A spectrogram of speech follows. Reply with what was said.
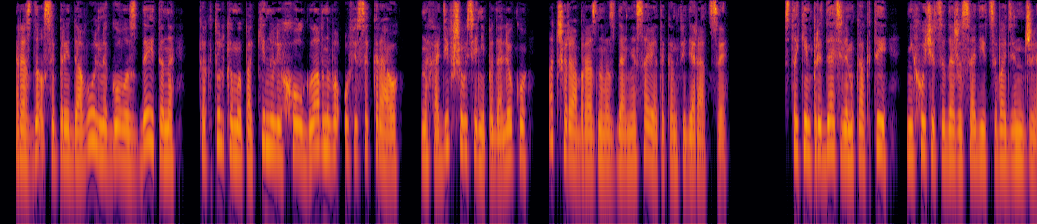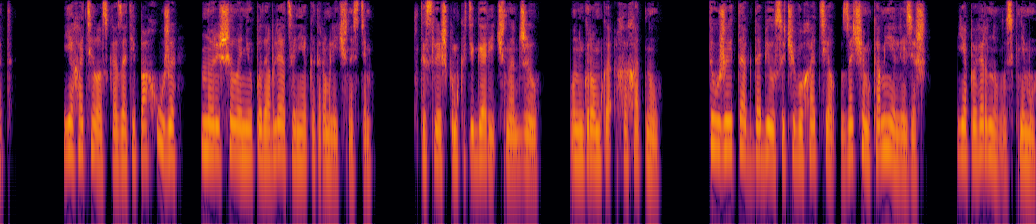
— раздался придовольный голос Дейтона, как только мы покинули холл главного офиса Крау, находившегося неподалеку от шарообразного здания Совета Конфедерации. «С таким предателем, как ты, не хочется даже садиться в один джет». Я хотела сказать и похуже, но решила не уподобляться некоторым личностям. «Ты слишком категорична, Джилл», — он громко хохотнул. Ты уже и так добился, чего хотел. Зачем ко мне лезешь? Я повернулась к нему.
